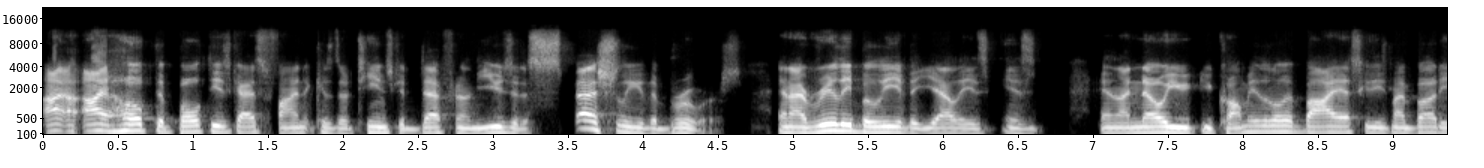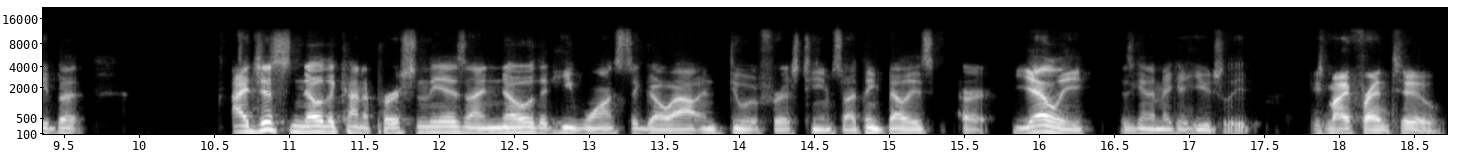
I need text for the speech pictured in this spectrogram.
I, I hope that both these guys find it because their teams could definitely use it, especially the Brewers. And I really believe that Yelly is, is and I know you, you call me a little bit biased because he's my buddy, but I just know the kind of person he is. and I know that he wants to go out and do it for his team. So I think Belly's or Yelly is going to make a huge leap. He's my friend too.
